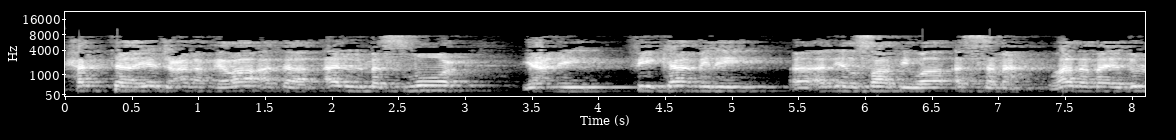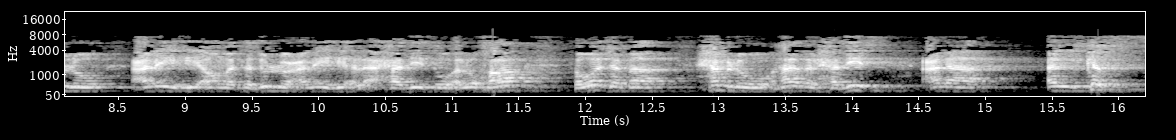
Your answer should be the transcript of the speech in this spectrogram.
حتى يجعل قراءة المسموع يعني في كامل آه، الإنصات والسماع. وهذا ما يدل عليه أو ما تدل عليه الأحاديث الأخرى. فوجب حمل هذا الحديث على الكف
